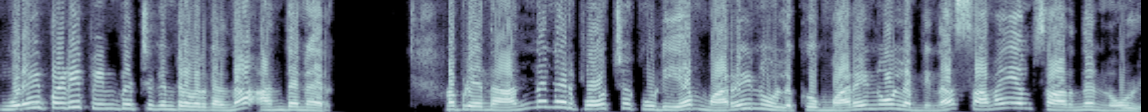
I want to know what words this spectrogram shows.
முறைப்படி பின்பற்றுகின்றவர்கள் தான் அந்தணர் அப்படி அந்த அந்தனர் போற்றக்கூடிய மறைநூலுக்கும் மறைநூல் அப்படின்னா சமயம் சார்ந்த நூல்.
